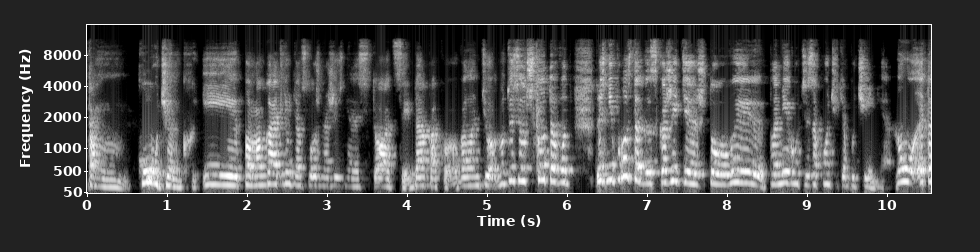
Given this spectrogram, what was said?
там, коучинг и помогать людям в сложной жизненной ситуации, да, как волонтер. Ну, то есть вот что-то вот, то есть не просто скажите, что вы планируете закончить обучение. Ну, это,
